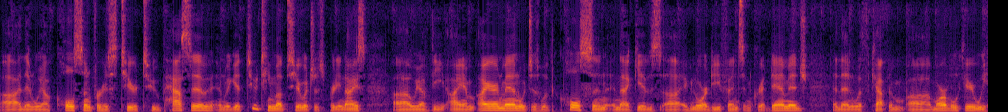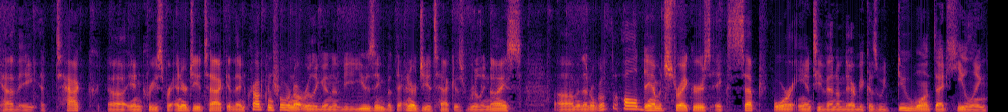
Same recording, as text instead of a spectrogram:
Uh, and then we have Coulson for his tier 2 passive. And we get two team ups here, which is pretty nice. Uh, we have the I am Iron Man, which is with Coulson, and that gives uh, ignore defense and crit damage. And then with Captain uh, Marvel here, we have a attack uh, increase for energy attack. And then crowd control we're not really going to be using, but the energy attack is really nice. Um, and then we'll go with all damage strikers except for anti-venom there because we do want that healing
